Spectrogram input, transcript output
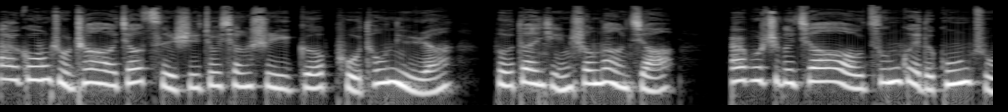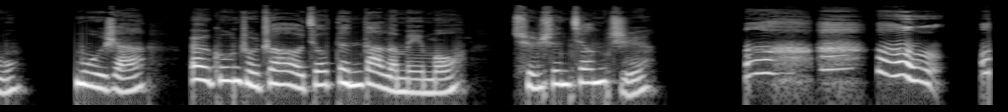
二公主赵傲娇此时就像是一个普通女人，不断吟声浪叫。而不是个骄傲尊贵的公主。蓦然，二公主赵傲娇瞪大了美眸，全身僵直。啊啊啊啊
